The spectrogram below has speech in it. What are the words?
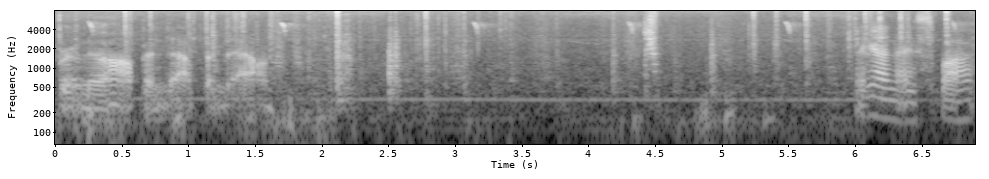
Bruno hopping up and down. I got a nice spot.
